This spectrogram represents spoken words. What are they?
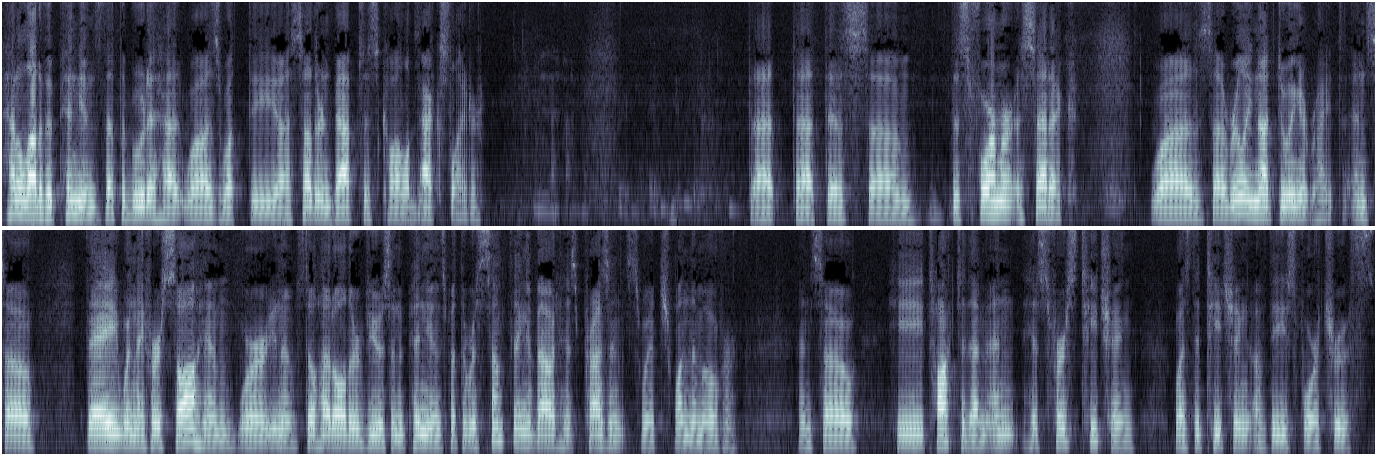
had a lot of opinions that the Buddha had, was what the uh, Southern Baptists call a backslider that, that this, um, this former ascetic was uh, really not doing it right. And so they, when they first saw him, were, you know, still had all their views and opinions, but there was something about his presence which won them over. And so he talked to them, and his first teaching was the teaching of these four truths.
